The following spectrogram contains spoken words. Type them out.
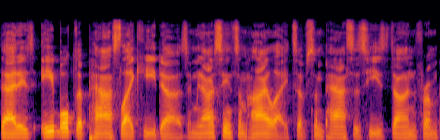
that is able to pass like he does. I mean, I've seen some highlights of some passes he's done from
